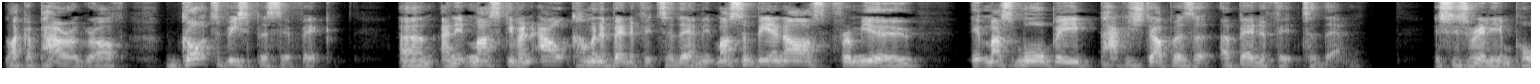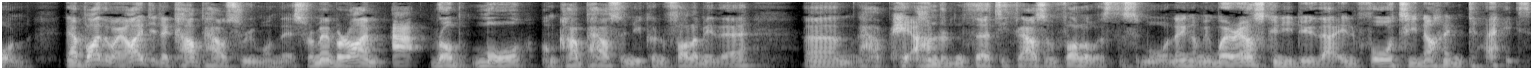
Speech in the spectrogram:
like a paragraph, got to be specific, um, and it must give an outcome and a benefit to them. It mustn't be an ask from you. It must more be packaged up as a, a benefit to them. This is really important. Now, by the way, I did a clubhouse room on this. Remember, I'm at Rob Moore on Clubhouse, and you can follow me there. Um, have hit 130,000 followers this morning. I mean, where else can you do that in 49 days?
